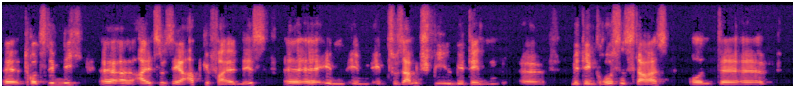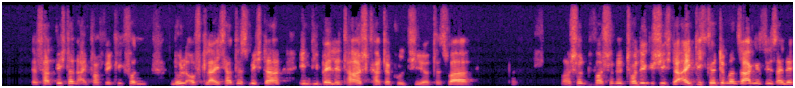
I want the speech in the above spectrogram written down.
äh, trotzdem nicht äh, allzu sehr abgefallen ist äh, im, im, im, Zusammenspiel mit den, äh, mit den großen Stars. Und äh, das hat mich dann einfach wirklich von null auf gleich hat es mich da in die Belletage katapultiert. Das war war schon, war schon eine tolle Geschichte. Eigentlich könnte man sagen, es ist eine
